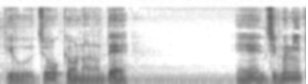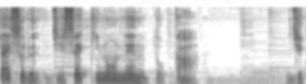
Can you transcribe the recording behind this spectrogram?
っていう状況なので、えー、自分に対する自責の念とか自己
